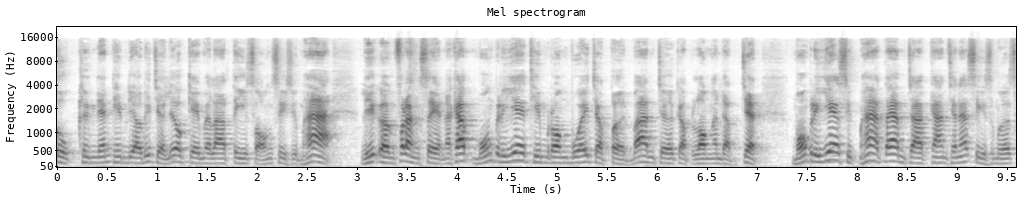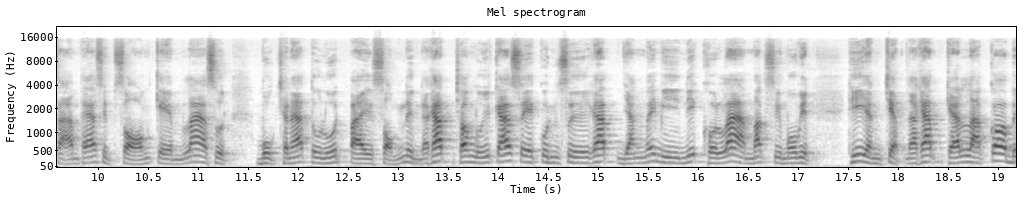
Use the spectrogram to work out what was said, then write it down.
ศุกร์ครึ่งเน้นทีมเดียวที่เจอเรียกเกมเวลาตี2 45ลีกเอิงฝรั่งเศสนะครับมงเปริเย่ทีมรองบวยจะเปิดบ้านเจอกับรองอันดับ 7 มงปริเย่ 15 แต้มจากการชนะ 4 เสมอ 3 แพ้ 12 เกมล่าสุด บุกชนะตูรูสไป 2-1 นะครับ ช่องลุยกาเซกุนซือครับ ยังไม่มีนิโคล่า มักซิโมวิชที่ยังเจ็บนะครับแกนหลักก็เบ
